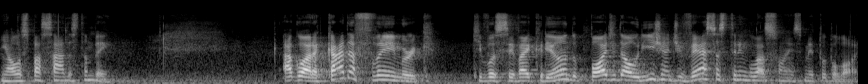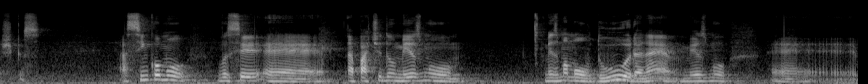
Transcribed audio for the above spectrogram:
em aulas passadas também. Agora, cada framework que você vai criando pode dar origem a diversas triangulações metodológicas. Assim como você, é, a partir do mesmo mesma moldura, né, mesmo é,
